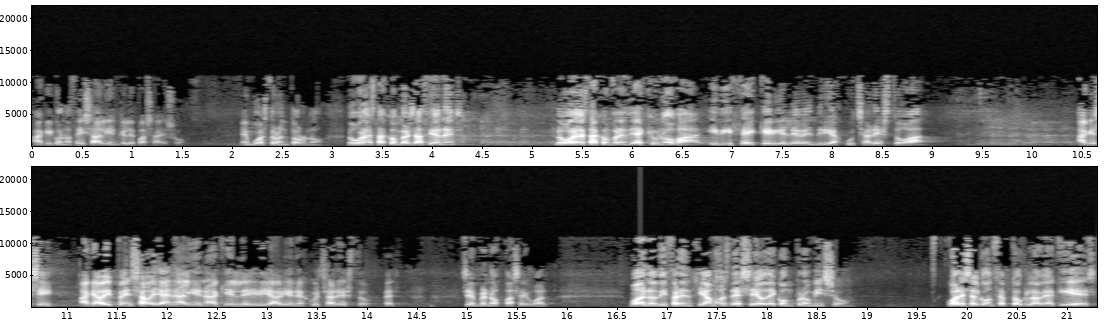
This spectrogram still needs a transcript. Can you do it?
¿A que conocéis a alguien que le pasa eso en vuestro entorno? Lo bueno de estas conversaciones, lo bueno de estas conferencias es que uno va y dice, qué bien le vendría escuchar esto a... ¿A que sí? ¿A que habéis pensado ya en alguien a quien le iría bien escuchar esto? ¿Ves? Siempre nos pasa igual. Bueno, diferenciamos deseo de compromiso. ¿Cuál es el concepto clave aquí? Es,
